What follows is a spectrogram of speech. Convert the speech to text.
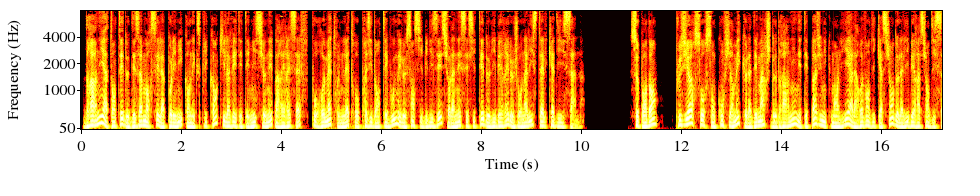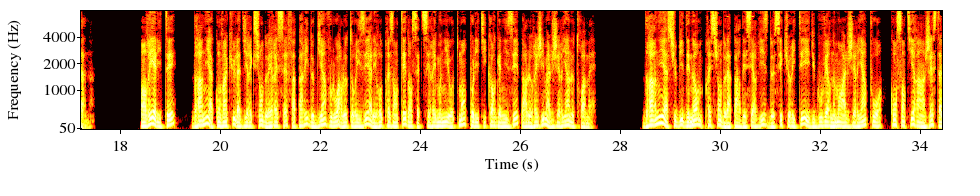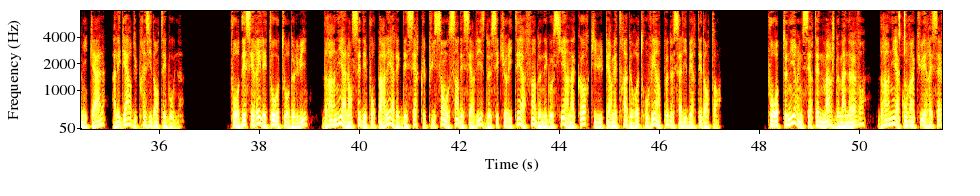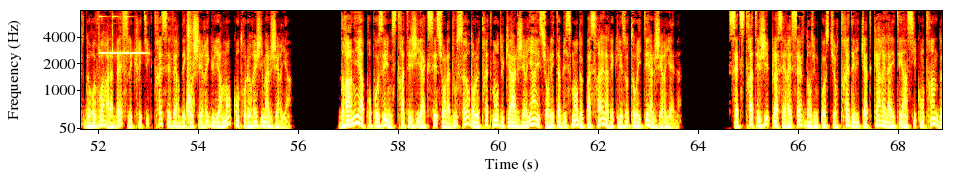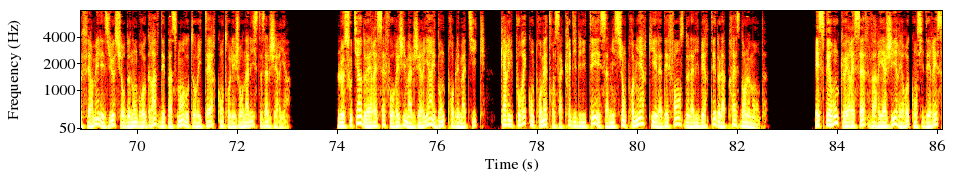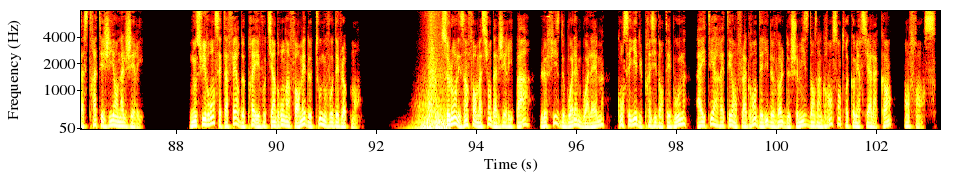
Drarni a tenté de désamorcer la polémique en expliquant qu'il avait été missionné par RSF pour remettre une lettre au président Tebboune et le sensibiliser sur la nécessité de libérer le journaliste El Kadi Hassan. Cependant, Plusieurs sources ont confirmé que la démarche de Drarni n'était pas uniquement liée à la revendication de la libération d'Issan. En réalité, Drarni a convaincu la direction de RSF à Paris de bien vouloir l'autoriser à les représenter dans cette cérémonie hautement politique organisée par le régime algérien le 3 mai. Drarni a subi d'énormes pressions de la part des services de sécurité et du gouvernement algérien pour consentir à un geste amical à l'égard du président Tebboune. Pour desserrer les taux autour de lui, Drarni a lancé des pourparlers avec des cercles puissants au sein des services de sécurité afin de négocier un accord qui lui permettra de retrouver un peu de sa liberté d'antan. Pour obtenir une certaine marge de manœuvre, Drarni a convaincu RSF de revoir à la baisse les critiques très sévères décochées régulièrement contre le régime algérien. Drarni a proposé une stratégie axée sur la douceur dans le traitement du cas algérien et sur l'établissement de passerelles avec les autorités algériennes. Cette stratégie place RSF dans une posture très délicate car elle a été ainsi contrainte de fermer les yeux sur de nombreux graves dépassements autoritaires contre les journalistes algériens. Le soutien de RSF au régime algérien est donc problématique, car il pourrait compromettre sa crédibilité et sa mission première qui est la défense de la liberté de la presse dans le monde. Espérons que RSF va réagir et reconsidérer sa stratégie en Algérie. Nous suivrons cette affaire de près et vous tiendrons informés de tout nouveau développement. Selon les informations d'Algérie par, le fils de Boilem Boilem, conseiller du président Tebboune, a été arrêté en flagrant délit de vol de chemise dans un grand centre commercial à Caen, en France.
